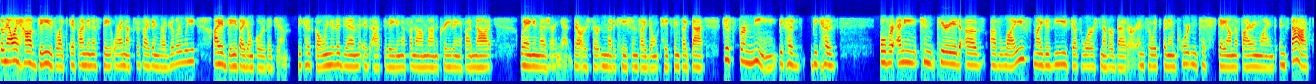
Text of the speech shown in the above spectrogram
so now I have days like if I'm in a state where I'm exercising regularly, I have days I don't go to the gym because going to the gym is activating a phenomenon a craving if I'm not weighing and measuring it. There are certain medications I don't take, things like that, just for me because because over any can, period of of life, my disease gets worse, never better, and so it's been important to stay on the firing lines. In fact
